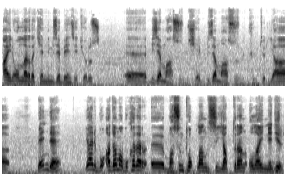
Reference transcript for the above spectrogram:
aynı onları da kendimize benzetiyoruz. Ee, bize mahsus bir şey, bize mahsus bir kültür. Ya ben de yani bu adama bu kadar e, basın toplantısı yaptıran olay nedir?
